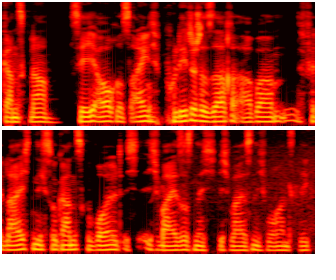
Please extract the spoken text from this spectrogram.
ganz klar, sehe ich auch, ist eigentlich eine politische Sache, aber vielleicht nicht so ganz gewollt. Ich, ich weiß es nicht. Ich weiß nicht, woran es liegt.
